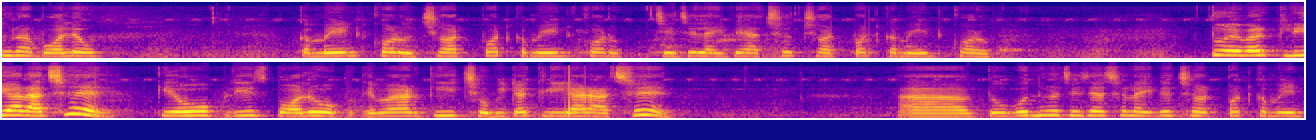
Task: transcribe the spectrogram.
বন্ধুরা, বলো। কমেন্ট করো, ঝটপট কমেন্ট করো। যে যে লাইভে আছো, ঝটপট কমেন্ট করো। তো এবার ক্লিয়ার আছে? কেউ প্লিজ বলো, এবার কি ছবিটা ক্লিয়ার আছে? তো বন্ধুরা, যে যে আছো লাইভে ঝটপট কমেন্ট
